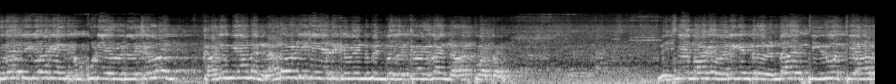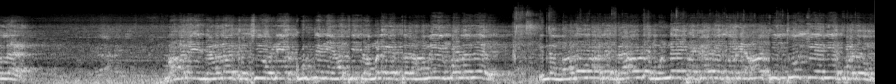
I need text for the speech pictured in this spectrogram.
விரோதிகளாக இருக்கக்கூடியவர்களுக்கெல்லாம் கடுமையான நடவடிக்கை எடுக்க வேண்டும் என்பதற்காக தான் இந்த ஆர்ப்பாட்டம். நிச்சயமாக வருகின்ற இரண்டாயிரத்தி இருபத்தி ஆறுல பாரதிய ஜனதா கட்சியுடைய கூட்டணி ஆட்சி தமிழகத்தில் அமையும் பொழுது இந்த மதவாத திராவிட முன்னேற்ற கழகத்துடைய ஆட்சி தூக்கி எறியப்படும்.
